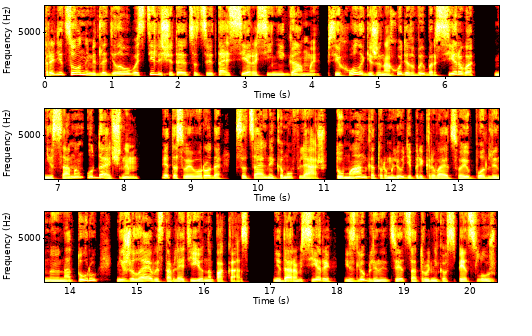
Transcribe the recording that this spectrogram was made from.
Традиционными для делового стиля считаются цвета серо-синей гаммы. Психологи же находят выбор серого не самым удачным. Это своего рода социальный камуфляж, туман, которым люди прикрывают свою подлинную натуру, не желая выставлять ее на показ. Недаром серый – излюбленный цвет сотрудников спецслужб.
